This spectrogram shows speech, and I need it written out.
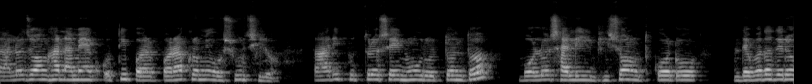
তালজঙ্ঘা নামে এক অতি পরাক্রমী অসুর ছিল। তারই পুত্র সেই মূর অত্যন্ত বলশালী, ভীষণ উৎকট ও দেবতাদেরও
